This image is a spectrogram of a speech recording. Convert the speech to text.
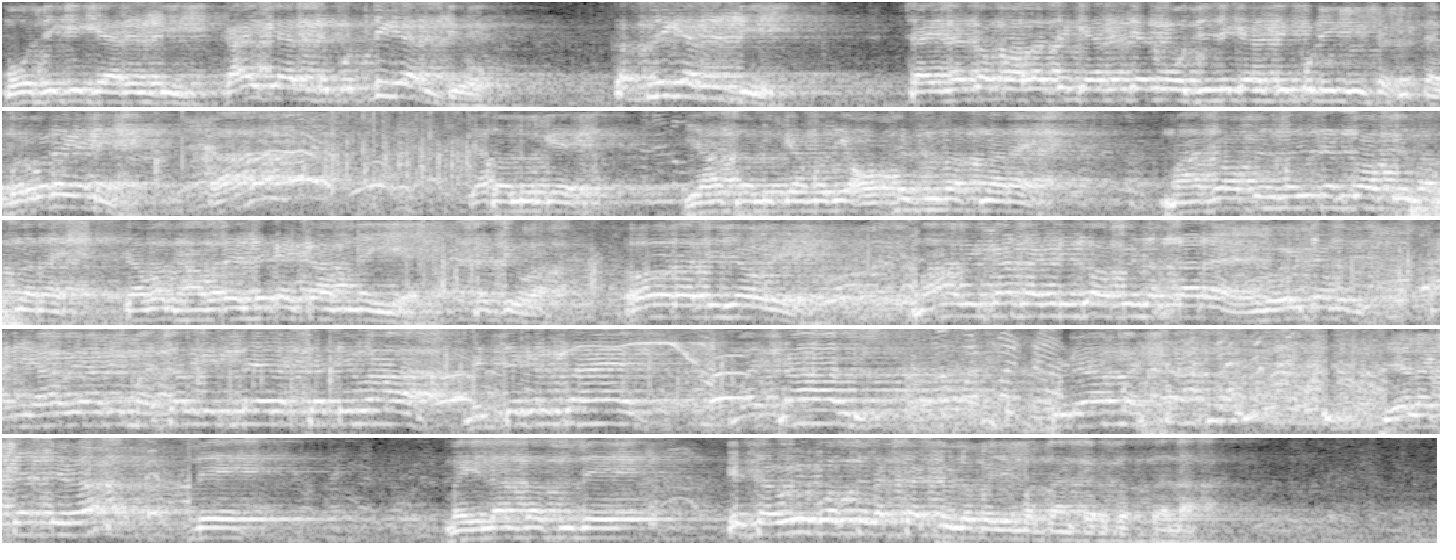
मोदी की गॅरंटी काय गॅरंटी कुठली गॅरंटी हो? कसली गॅरंटी चायनाच्या मालाची गॅरंटी आणि मोदीची गॅरंटी कुणी घेऊ शकत नाही. बरोबर आहे का या तालुक्यात या तालुक्यामध्ये ऑफिसच असणार आहे. माझ्या ऑफिसमध्ये त्यांचं ऑफिस असणार आहे. त्यामुळे घाबरायचं काही काम नाहीये. लक्षात ठेवा. हो राजू जावळे महाविकास आघाडीचं ऑफिस असणार आहे भविष्यामध्ये. आणि यावेळी आम्ही मशाल घेतलंय. लक्षात ठेवा. मित्तेकर साहेब मशाल. पुढ्या मशाल. हे लक्षात ठेवा. दे. महिलांचा असू दे. हे सगळी गोष्ट लक्षात ठेवलं पाहिजे मतदान करत असताना.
